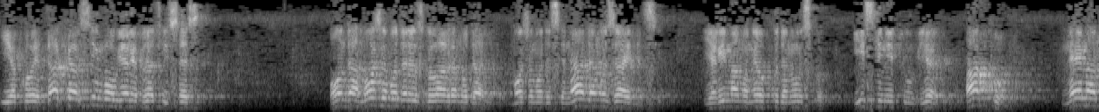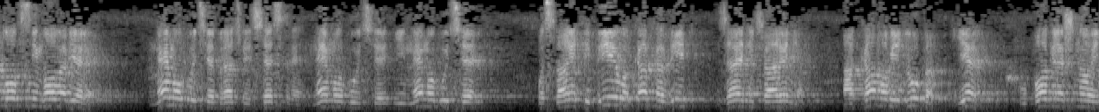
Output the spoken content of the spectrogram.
I ako je takav simbol vjere, braći i sestre, onda možemo da razgovaramo dalje, možemo da se nadamo zajednici, jer imamo neophodan uslov, istinitu vjeru. Ako nema tog simbola vjere, nemoguće, braće i sestre, nemoguće i nemoguće ostvariti bilo kakav vid zajedničarenja, a kamo li ljubav, jer u pogrešnoj,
